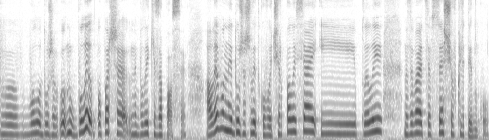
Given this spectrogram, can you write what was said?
в- було дуже ну, були, по-перше, невеликі запаси, але вони дуже швидко вичерпалися і плели, називається все, що в клітинку.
